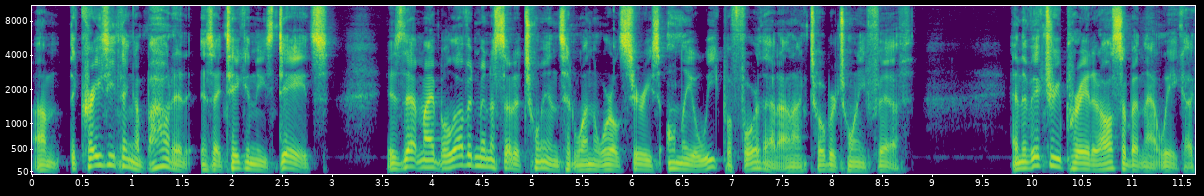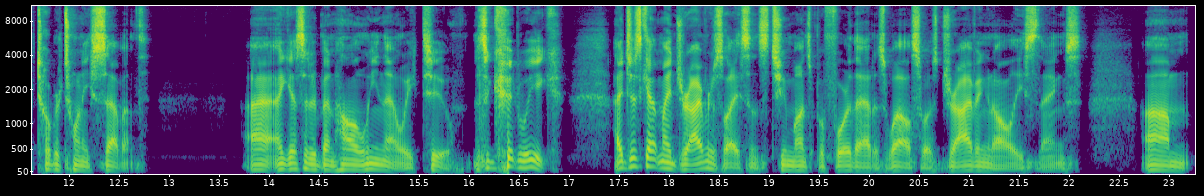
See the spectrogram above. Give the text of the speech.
Um, the crazy thing about it, as I take in these dates, is that my beloved Minnesota Twins had won the World Series only a week before that on October 25th. And the victory parade had also been that week, October 27th. I, I guess it had been Halloween that week too. It's a good week. I just got my driver's license two months before that as well, so I was driving at all these things. Um,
